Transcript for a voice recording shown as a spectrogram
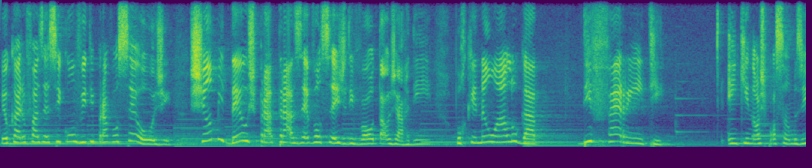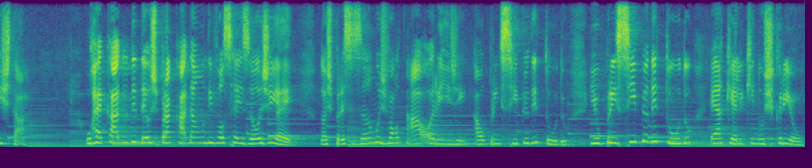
eu quero fazer esse convite para você hoje. Chame Deus para trazer vocês de volta ao jardim, porque não há lugar diferente em que nós possamos estar. O recado de Deus para cada um de vocês hoje é: nós precisamos voltar à origem, ao princípio de tudo. E o princípio de tudo é aquele que nos criou.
